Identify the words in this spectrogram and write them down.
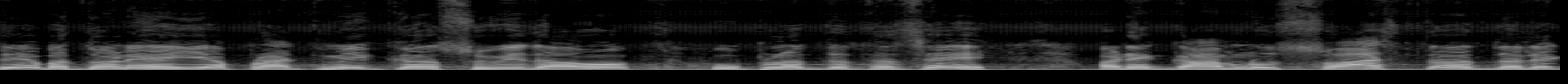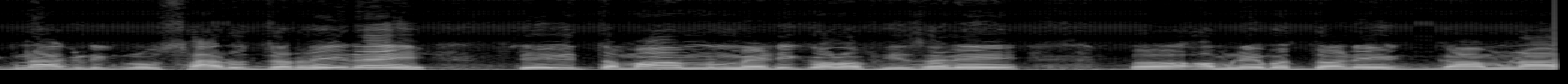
તે બધાને અહીંયા પ્રાથમિક સુવિધાઓ ઉપલબ્ધ થશે અને ગામનું સ્વાસ્થ્ય દરેક નાગરિકનું સારું જળવાઈ રહે તેવી તમામ મેડિકલ ઓફિસરે અમને બધાને ગામના,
